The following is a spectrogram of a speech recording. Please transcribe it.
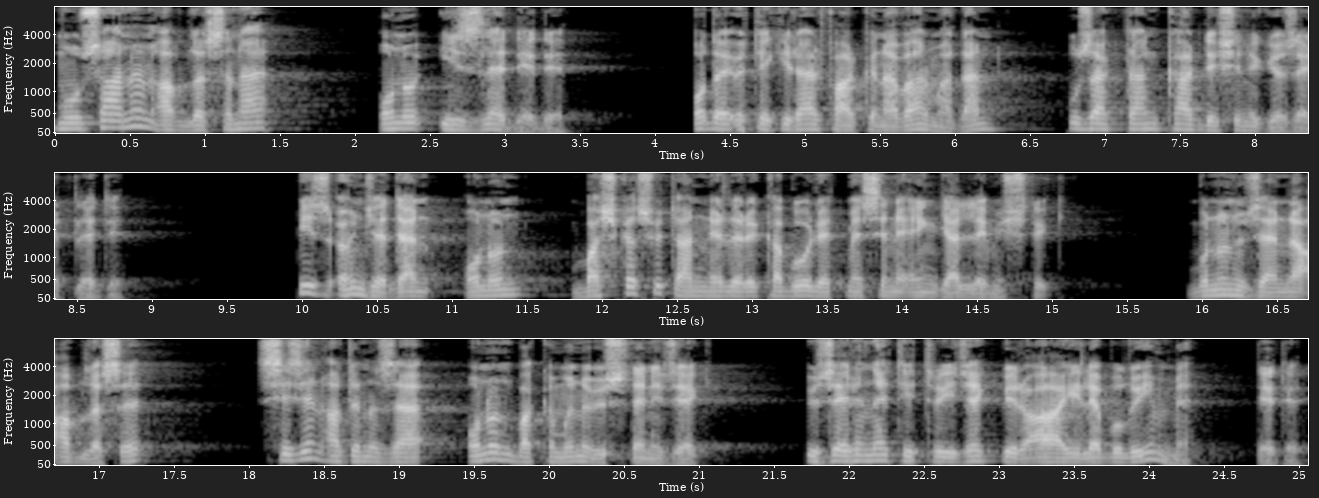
Musa'nın ablasına, onu izle dedi. O da ötekiler farkına varmadan, uzaktan kardeşini gözetledi. Biz önceden onun başka süt anneleri kabul etmesini engellemiştik. Bunun üzerine ablası, sizin adınıza onun bakımını üstlenecek, üzerine titreyecek bir aile bulayım mı? dedi.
